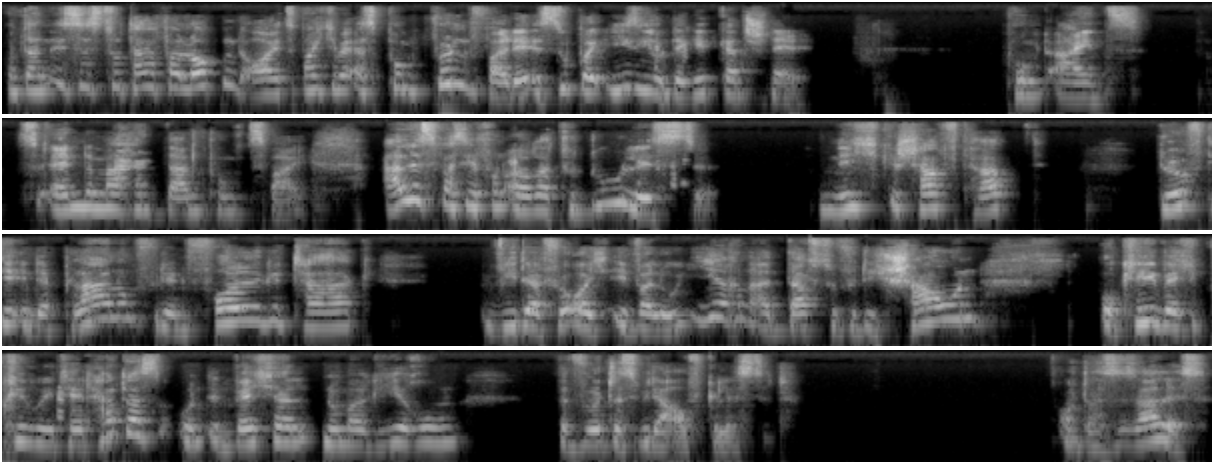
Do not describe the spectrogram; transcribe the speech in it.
Und dann ist es total verlockend, oh, jetzt mache ich aber erst Punkt 5, weil der ist super easy und der geht ganz schnell. Punkt 1. Zu Ende machen, dann Punkt 2. Alles, was ihr von eurer To-Do-Liste nicht geschafft habt, dürft ihr in der Planung für den Folgetag wieder für euch evaluieren. Also darfst du für dich schauen, okay, welche Priorität hat das und in welcher Nummerierung wird das wieder aufgelistet. Und das ist alles.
